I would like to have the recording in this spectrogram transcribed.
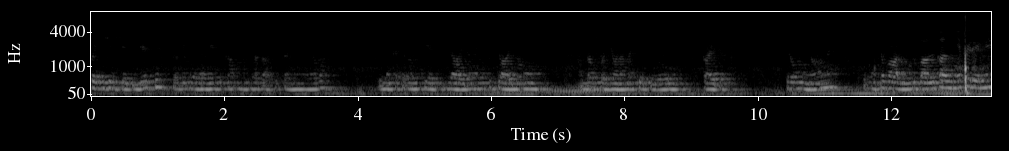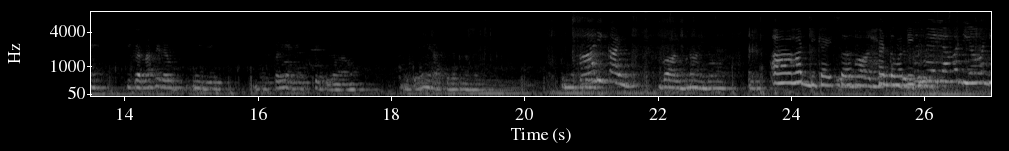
ਪਈ ਸ਼ੀਸ਼ੇ ਦੀ ਵਿੱਚ ਕਿਉਂਕਿ ਮੇਰਾ ਵੀ ਕੰਮ ਜਿਹੜਾ ਕਾਫੀ ਕਰਨ ਵਾਲਾ ਵਾ। ਤੇ ਮੈਂ ਕਿਹਾ ਚਲੋ ਮੈਂ ਕੇਸ ਹੀ ਦਵਾਂ ਇਹਨੂੰ ਪਚਾ ਹੀ ਦਵਾਂ। ਅੰਦਰ ਉੱਪਰ ਜਾਣਾ ਮੈਂ ਛੇਤੀ ਉਹ ਕਾਇਦ ਚੜਾਉਣੀ ਆ ਮੈਂ ਤੇ ਮੈਂ ਕਿਹਾ ਵਾਲ ਨੂੰ ਵਾਲ ਕਰਨੀ ਹੈ ਫਿਰ ਇਹਨੇ। ਕੀ ਕਰਨਾ ਫਿਰ? ਨੀਚੇ ਮੁਸ਼ਕਲ ਹੀ ਇਹਨੇ ਛੇਤੀ ਆਉਣਾ ਮੈਂ ਤੇ ਲੱਗਣਾ ਮੇਰੇ ਤੇ ਮੈਂ ਆੜੀ ਕਾਈ ਵਾਲ ਬਣਾਈ ਦਵਾਂ ਆ ਹੱਡੀ ਕਾਈ ਸਰ ਹੱਡ ਤੋਂ ਵੱਡੀ। ਮੇਰੀਆਂ ਵੱਡੀਆਂ ਵੱਡੀਆਂ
